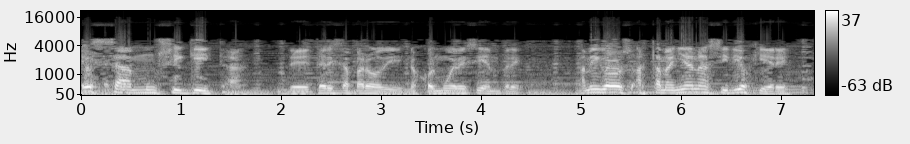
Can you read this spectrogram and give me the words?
Esa musiquita de Teresa Parodi nos conmueve siempre. Amigos, hasta mañana si Dios quiere.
